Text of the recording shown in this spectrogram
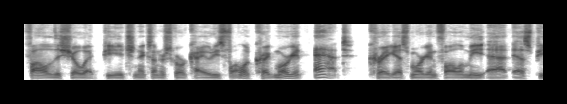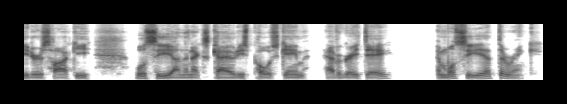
Follow the show at PHNX underscore Coyotes. Follow Craig Morgan at Craig S. Morgan. Follow me at S. Peters Hockey. We'll see you on the next Coyotes post game. Have a great day, and we'll see you at the rink.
